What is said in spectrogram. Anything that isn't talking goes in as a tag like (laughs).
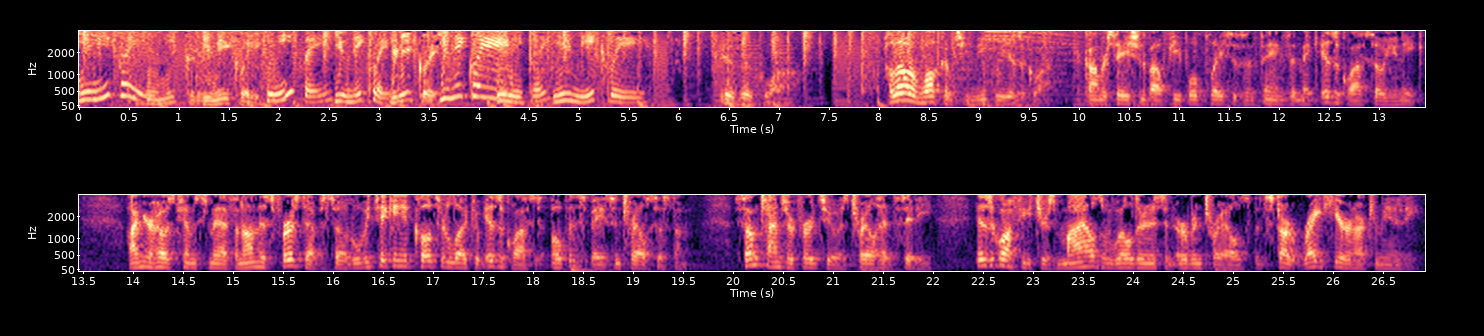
Uniquely. Uniquely. Uniquely. Uniquely. Uniquely. Uniquely. Uniquely. Uniquely. Uniquely. Issaquah. Hello and welcome to Uniquely Issaquah, a conversation about people, places, and things that make Issaquah so unique. I'm your host, Tim Smith, and on this first episode, we'll be taking a closer look at Issaquah's open space and trail system. Sometimes referred to as Trailhead City, Issaquah features miles of wilderness and urban trails that start right here in our community.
